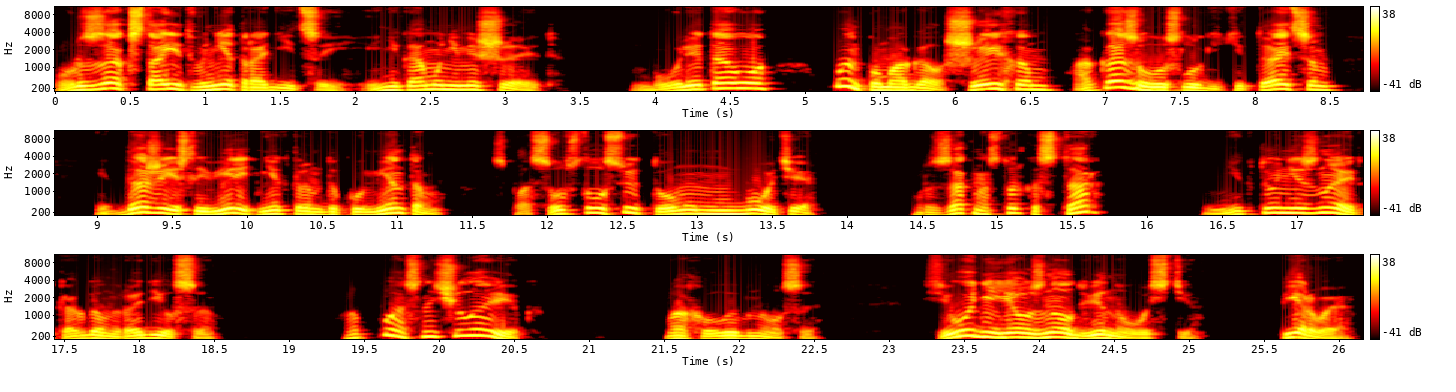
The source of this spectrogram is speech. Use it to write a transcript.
Урзак стоит вне традиций и никому не мешает. Более того, он помогал шейхам, оказывал услуги китайцам и даже, если верить некоторым документам, способствовал святому Мботе. Урзак настолько стар? Никто не знает, когда он родился. Опасный человек. Маха улыбнулся. Сегодня я узнал две новости. Первое.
